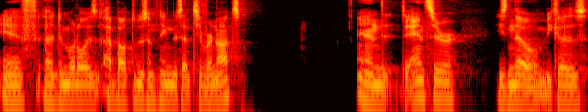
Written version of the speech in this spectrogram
if uh, the model is about to do something deceptive or not? And the answer is no because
